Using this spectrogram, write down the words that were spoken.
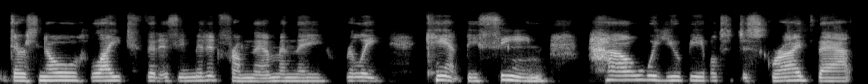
there's no light that is emitted from them and they really can't be seen, how will you be able to describe that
